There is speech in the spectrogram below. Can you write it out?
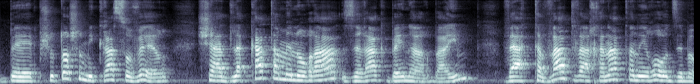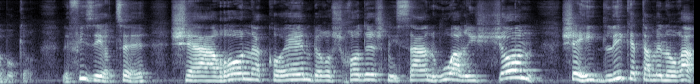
בפשוטו של מקרא סובר שהדלקת המנורה זה רק בין הארבעים והטבת והכנת הנרות זה בבוקר. לפי זה יוצא שאהרון הכהן בראש חודש ניסן הוא הראשון שהדליק את המנורה.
